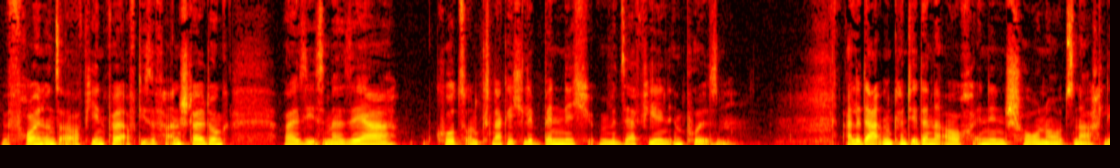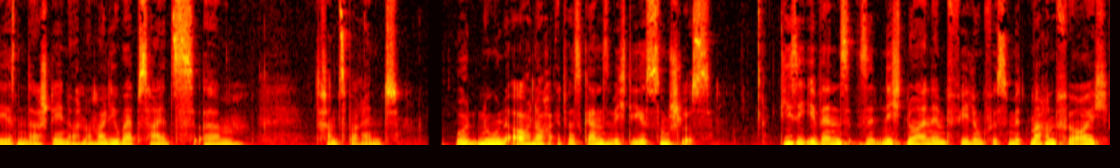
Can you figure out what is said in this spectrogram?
Wir freuen uns auf jeden Fall auf diese Veranstaltung, weil sie ist immer sehr kurz und knackig, lebendig mit sehr vielen Impulsen. Alle Daten könnt ihr dann auch in den Show Notes nachlesen. Da stehen auch nochmal die Websites ähm, transparent. Und nun auch noch etwas ganz Wichtiges zum Schluss. Diese Events sind nicht nur eine Empfehlung fürs Mitmachen für euch,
